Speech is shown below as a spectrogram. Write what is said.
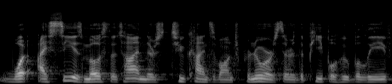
what I see is most of the time there's two kinds of entrepreneurs. There are the people who believe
